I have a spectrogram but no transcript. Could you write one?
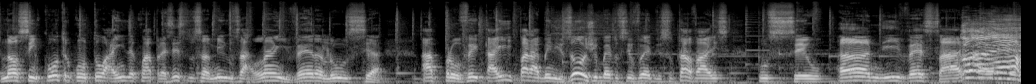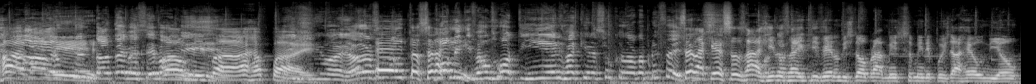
Nosso encontro contou ainda com a presença dos amigos Alain e Vera Lúcia. Aproveita aí e parabenizou Gilberto Silva Edson Tavares por seu aniversário. Ai, ai, vai ser Valmir. Vai, rapaz. Ixi, Eita, será que... tiver uns votinhos, ele vai querer ser o candidato a prefeito. Será que essas agendas aí tiveram desdobramentos também depois da reunião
